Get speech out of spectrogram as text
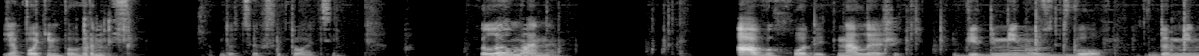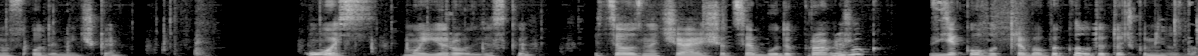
Я потім повернусь до цих ситуацій. Коли у мене А виходить, належить від мінус 2 до мінус 1, ось мої розв'язки. І це означає, що це буде проміжок, з якого треба виколоти точку мінус 2.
